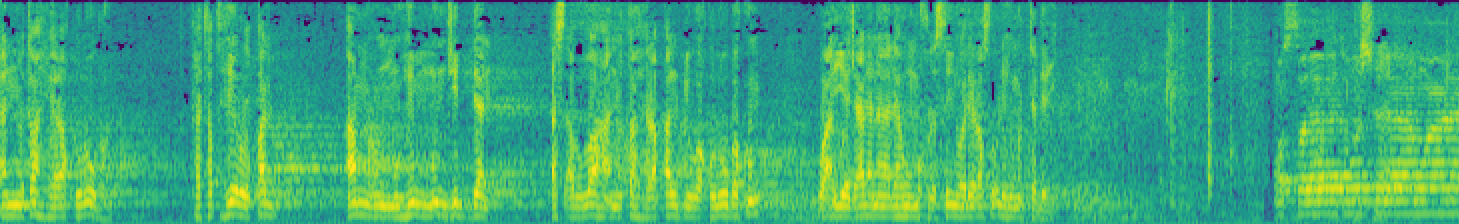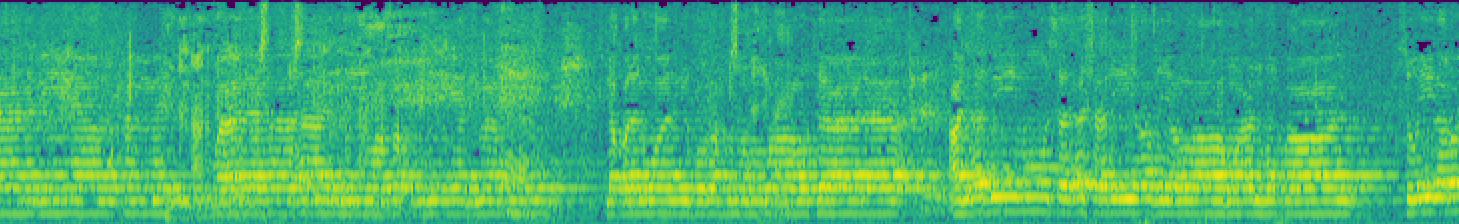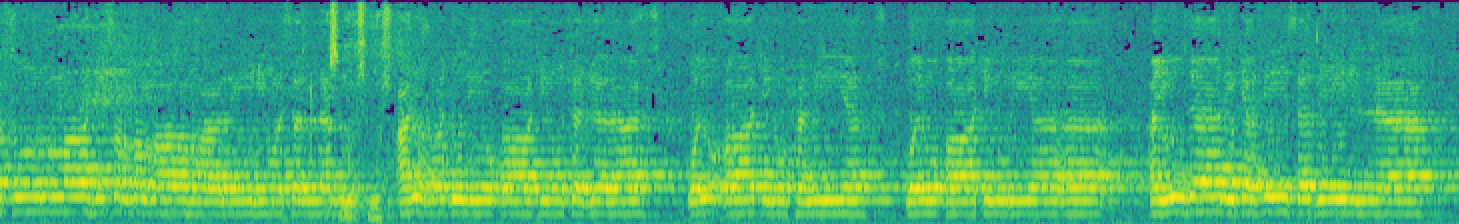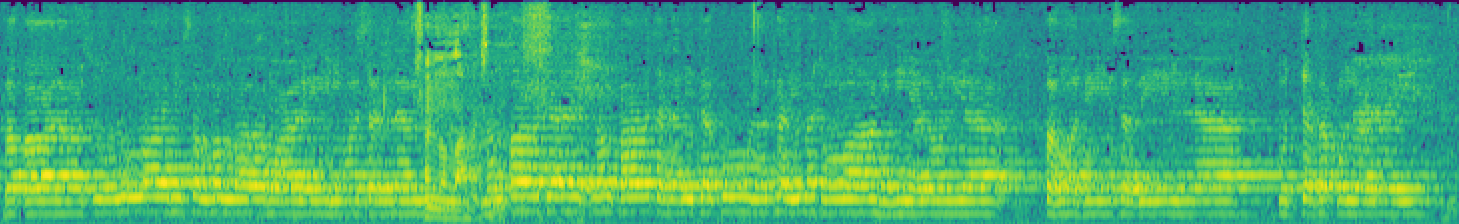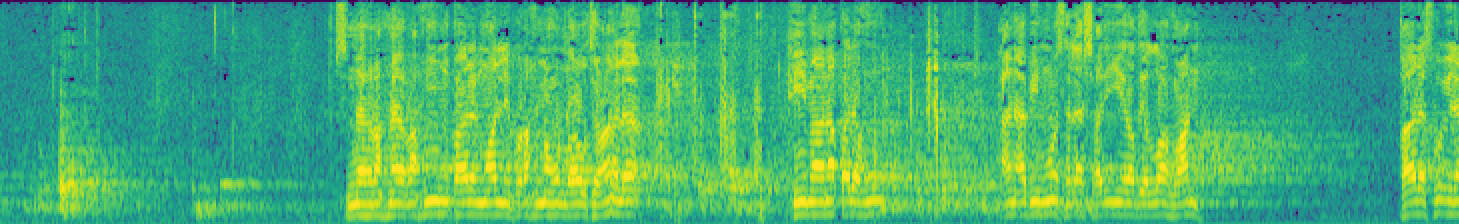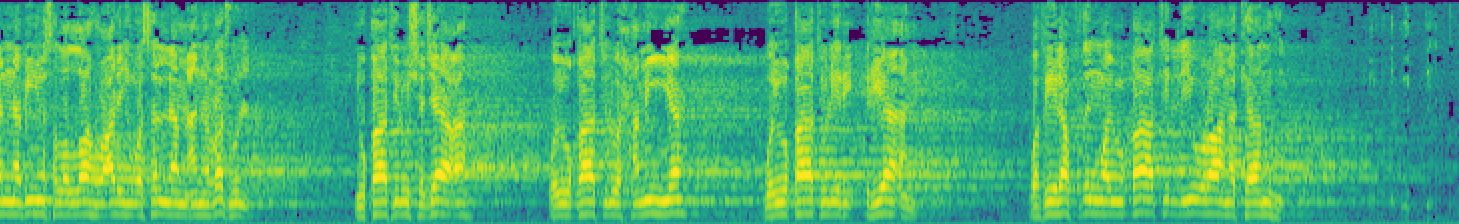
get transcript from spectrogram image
أن يطهر قلوبهم. فتطهير القلب أمر مهم جدا. أسأل الله أن يطهر قلبي وقلوبكم وأن يجعلنا له مخلصين ولرسوله متبعين. والصلاة والسلام على نبينا محمد قال سئل رسول الله صلى الله عليه وسلم عن الرجل يقاتل شجاعة ويقاتل حمية ويقاتل رياء أي ذلك في سبيل الله؟ فقال رسول الله صلى الله عليه وسلم صلى الله عليه وسلم. من قاتل, من قاتل لتكون كلمة الله متفق عليه. بسم الله الرحمن الرحيم. قال المؤلف رحمه الله تعالى فيما نقله عن أبي موسى الأشعري رضي الله عنه. قال سئل النبي صلى الله عليه وسلم عن الرجل يقاتل شجاعة ويقاتل حمية ويقاتل رياء وفي لفظ ويقاتل ليرى مكانه.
